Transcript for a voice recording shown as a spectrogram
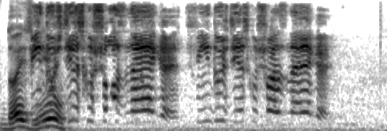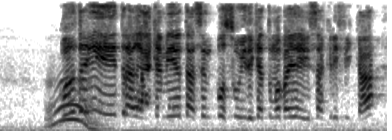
2000? Fim dos dias com Schwarzenegger. Fim dos dias com Schwarzenegger. Ah. Quando ele entra lá, que a menina tá sendo possuída, que a turma vai sacrificar,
